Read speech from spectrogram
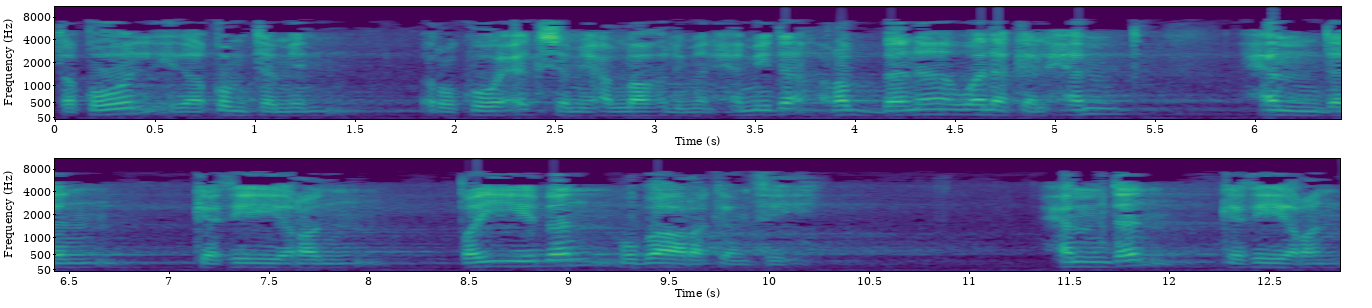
تقول إذا قمت من ركوعك سمع الله لمن حمده ربنا ولك الحمد حمدا كثيرا طيبا مباركا فيه. حمدا كثيرا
